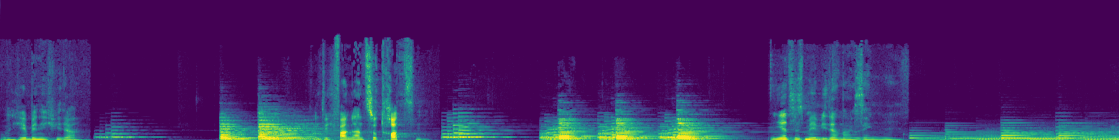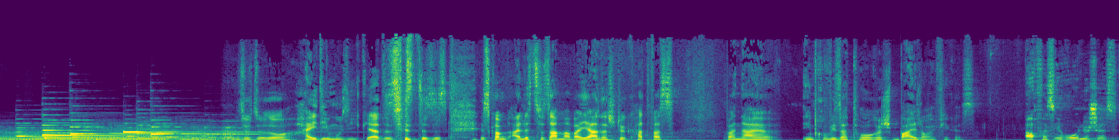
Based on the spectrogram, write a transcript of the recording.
Und hier bin ich wieder. Und ich fange an zu trotzen. Und jetzt ist mir wieder nach Singen. So, so, so Heidi-Musik. Ja, das ist, das ist, es kommt alles zusammen, aber ja, das Stück hat was beinahe improvisatorisch Beiläufiges. Auch was Ironisches?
